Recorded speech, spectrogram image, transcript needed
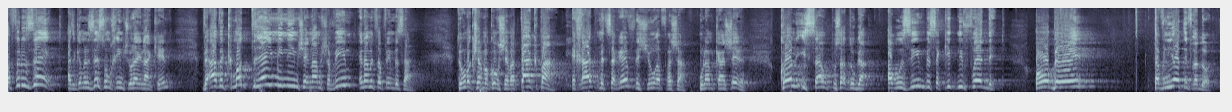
אפילו זה, אז גם על זה סומכים שאולי להקל. ואב כמו תרי מינים שאינם שווים, אינם מצרפים בסל. תראו בבקשה במקור שבע, תא הקפאה, אחד מצרף לשיעור הפרשה. אולם כאשר כל עיסה ופרוסת עוגה ארוזים בשקית נפרדת, או בתבניות נפרדות,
